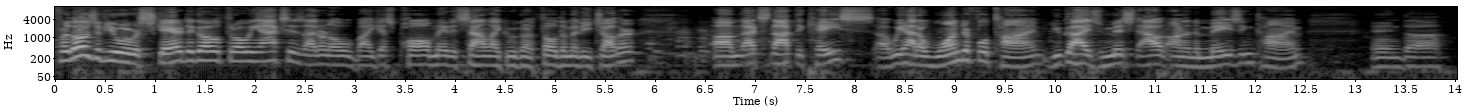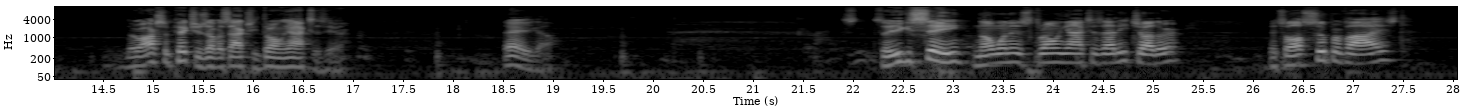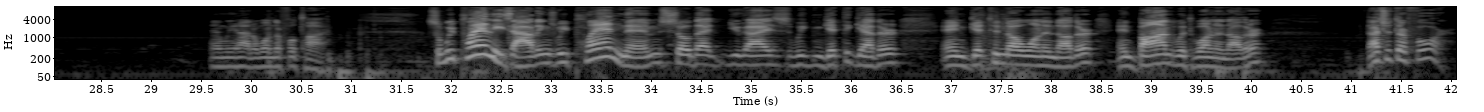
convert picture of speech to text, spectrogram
For those of you who were scared to go throwing axes, I don't know. I guess Paul made it sound like we were going to throw them at each other. Um, that's not the case. Uh, we had a wonderful time. You guys missed out on an amazing time, and uh, there are some pictures of us actually throwing axes here. There you go. So you can see, no one is throwing axes at each other. It's all supervised. And we had a wonderful time. So we plan these outings, we plan them so that you guys, we can get together and get to know one another and bond with one another. That's what they're for.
